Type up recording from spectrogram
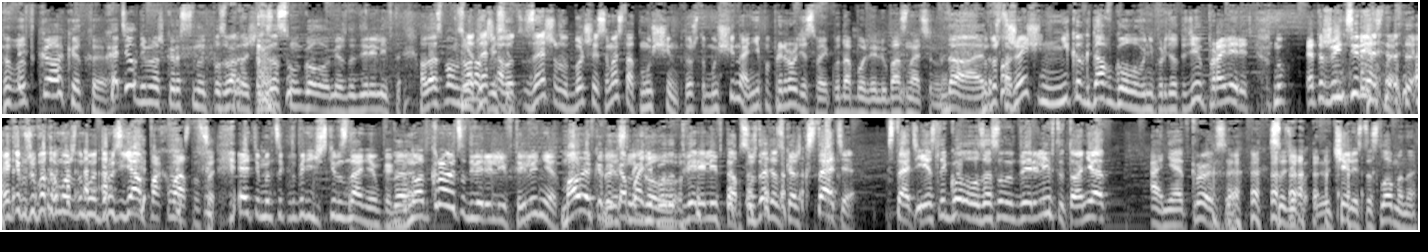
вот как это? Хотел немножко растянуть позвоночник, засунул голову между двери лифта. А у нас, по-моему, Нет, звонок знаешь, а вот знаешь, вот больше смс от мужчин, потому что мужчины, они по природе своей куда более любознательны. Да, Ну, это потому что факт. женщине никогда в голову не придет идею проверить. Ну, это же интересно. Этим же потом можно будет друзьям похвастаться. Этим энциклопедическим знанием, как бы. Да. Ну, откроются двери лифта или нет? Мало ли в какой компании голову. будут двери лифта обсуждать, он скажет, кстати, кстати, если голову засунут в двери лифта, то они от... А, не откроются. Судя по... Челюсть-то сломана.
